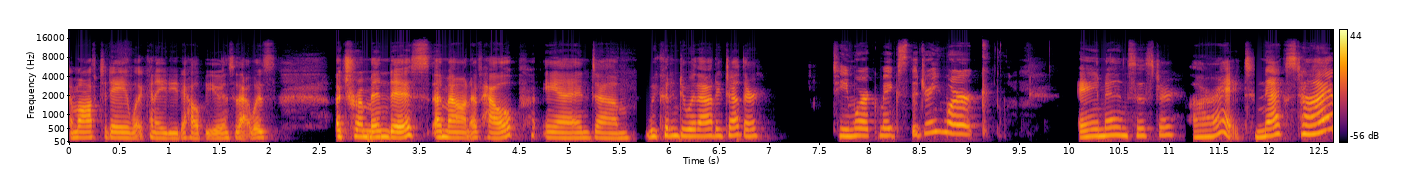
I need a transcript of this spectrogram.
"I'm off today. What can I do to help you?" And so that was a tremendous amount of help, and um, we couldn't do without each other. Teamwork makes the dream work. Amen, sister. All right. Next time,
